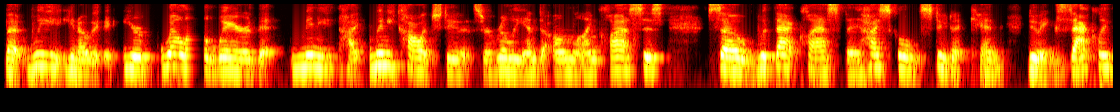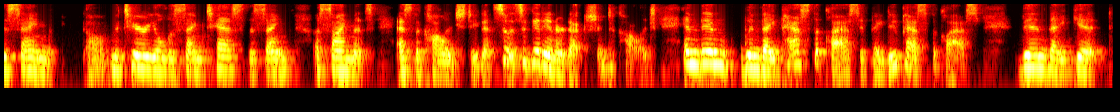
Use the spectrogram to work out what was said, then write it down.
But we, you know, you're well aware that many many college students are really into online classes. So with that class, the high school student can do exactly the same uh, material, the same tests, the same assignments as the college student. So it's a good introduction to college. And then when they pass the class, if they do pass the class, then they get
